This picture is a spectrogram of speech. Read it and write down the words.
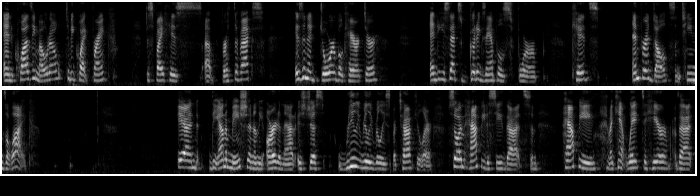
And Quasimodo, to be quite frank, despite his uh, birth defects, is an adorable character. And he sets good examples for kids and for adults and teens alike. And the animation and the art in that is just really, really, really spectacular. So I'm happy to see that and happy, and I can't wait to hear that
